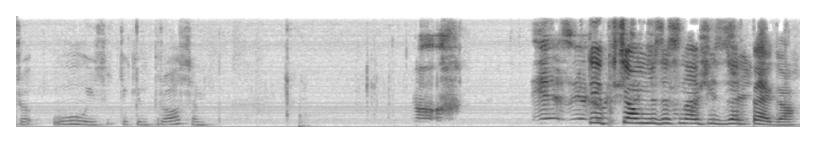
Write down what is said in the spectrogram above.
że u, jesteś takim prosem. no. Jezu, Typ chciał mnie zesnajpić z RPGa.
